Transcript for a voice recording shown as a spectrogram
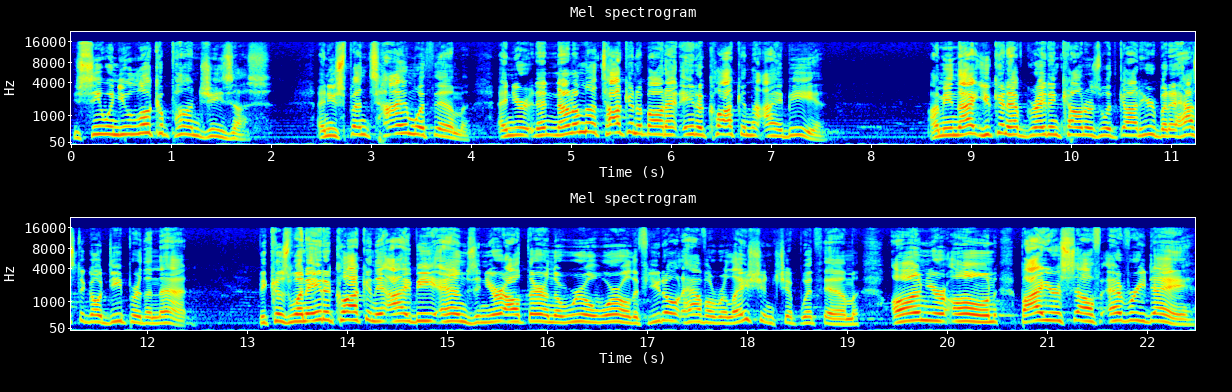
You see, when you look upon Jesus and you spend time with him, and you're, and now I'm not talking about at 8 o'clock in the IB. I mean, that you can have great encounters with God here, but it has to go deeper than that. Because when 8 o'clock in the IB ends and you're out there in the real world, if you don't have a relationship with Him on your own, by yourself every day,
